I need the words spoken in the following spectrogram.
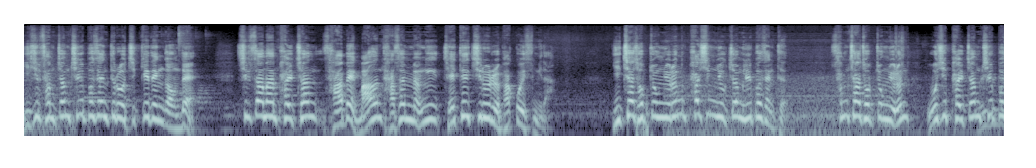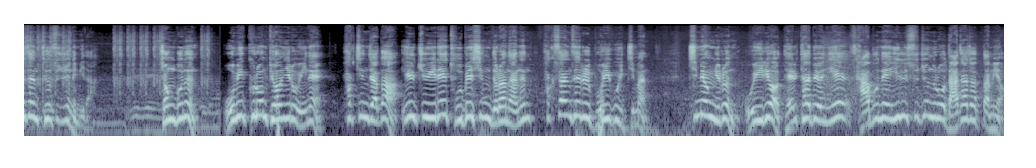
23.7%로 집계된 가운데 14만 8,445명이 재택치료를 받고 있습니다. 2차 접종률은 86.1%, 3차 접종률은 58.7% 수준입니다. 정부는 오미크론 변이로 인해 확진자가 일주일에 두 배씩 늘어나는 확산세를 보이고 있지만 치명률은 오히려 델타 변이의 4분의 1 수준으로 낮아졌다며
